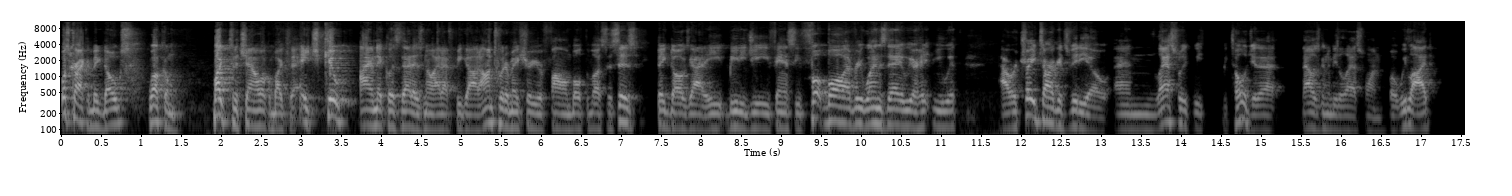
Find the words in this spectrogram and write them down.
What's cracking, big dogs? Welcome back to the channel. Welcome back to the HQ. I am Nicholas. That is no at FB God. On Twitter, make sure you're following both of us. This is Big Dogs Gotta Eat, BDG Fantasy Football. Every Wednesday, we are hitting you with our trade targets video. And last week, we, we told you that that was going to be the last one, but we lied.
